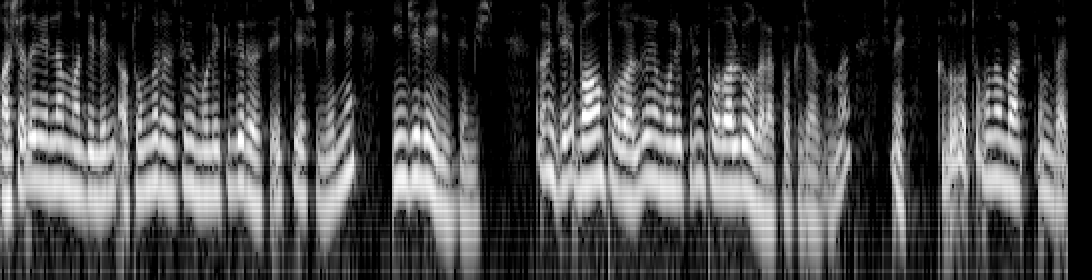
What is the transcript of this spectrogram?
Aşağıda verilen maddelerin atomlar arası ve moleküller arası etkileşimlerini inceleyiniz demiş. Önce bağın polarlığı ve molekülün polarlığı olarak bakacağız buna. Şimdi klor atomuna baktığımda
